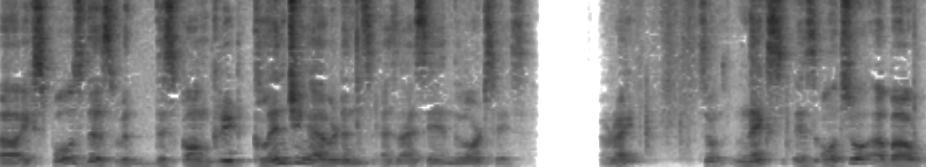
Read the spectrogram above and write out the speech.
uh, expose this with this concrete clenching evidence, as I say and the Lord says. All right? So, next is also about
